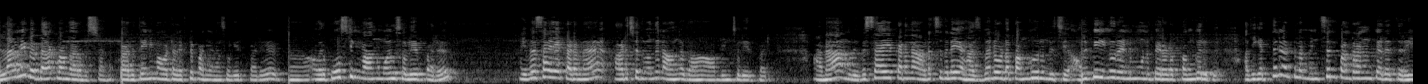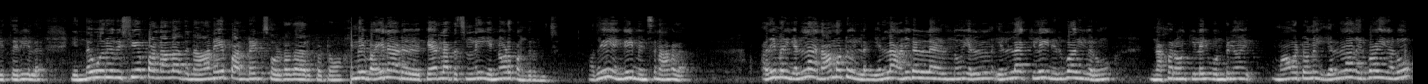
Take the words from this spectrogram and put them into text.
எல்லாருமே இப்ப பேக் வாங்க ஆரம்பிச்சிட்டாங்க. அது தேனி மாவட்ட லெஃப்ட் பண்ணி சொல்லியிருப்பாரு. அவர் போஸ்டிங் வாங்கும்போது சொல்லியிருப்பாரு. விவசாய கடனை அடிச்சது வந்து நாங்க தான் அப்படின்னு சொல்லியிருப்பாரு. ஆனா அந்த விவசாய கடனை அடைச்சதுல என் ஹஸ்பண்டோட பங்கு இருந்துச்சு. அவருக்கு இன்னும் ரெண்டு மூணு பேரோட பங்கு இருக்கு. அது எத்தனை இடத்துல மென்ஷன் பண்றாங்கன்னு தெரிய தெரியல. எந்த ஒரு விஷயம் பண்ணாலும் அது நானே பண்றேன்னு சொல்றதா இருக்கட்டும். இதுமாதிரி வயநாடு கேரளா பிரச்சனையில என்னோட பங்கு இருந்துச்சு. அதே எங்கேயும் மென்ஷன் ஆகல. அதே மாதிரி எல்லா நான் மட்டும் இல்லை எல்லா அணிகள்ல இருந்தும் எல் எல்லா கிளை நிர்வாகிகளும் நகரம் கிளை ஒன்றியம் மாவட்டம்னு எல்லா நிர்வாகிகளும்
